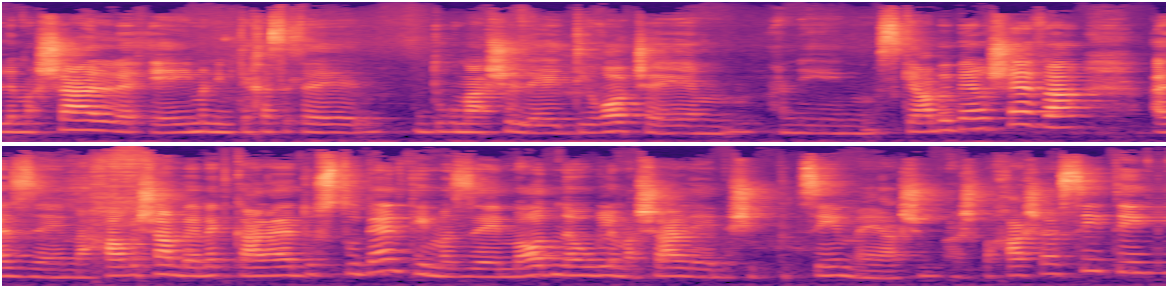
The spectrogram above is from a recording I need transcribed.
למשל, אם אני מתייחסת לדוגמה של דירות שאני מזכירה בבאר שבע, אז מאחר ושם באמת קהל היעד הוא סטודנטים, אז מאוד נהוג למשל בשיפוצים, הש- השבחה שעשיתי,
